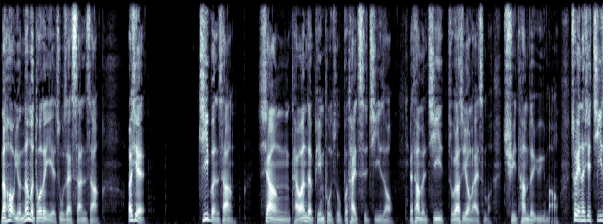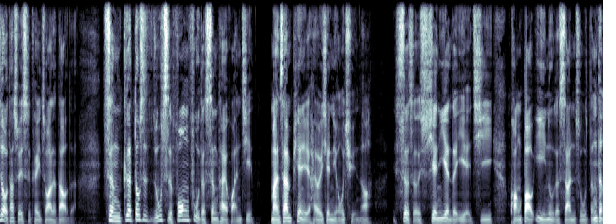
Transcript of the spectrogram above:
然后有那么多的野猪在山上，而且基本上像台湾的平埔族不太吃鸡肉，因为他们鸡主要是用来什么？取他们的羽毛，所以那些鸡肉它随时可以抓得到的。整个都是如此丰富的生态环境，满山遍野还有一些牛群啊，色泽鲜艳的野鸡，狂暴易怒的山猪等等，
